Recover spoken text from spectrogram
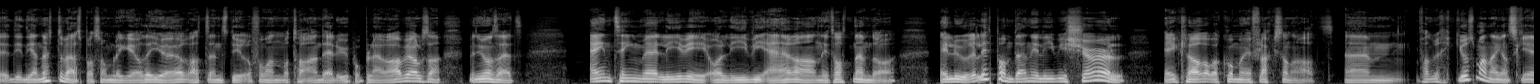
De, de, de er nødt til å være sparsommelige, og det gjør at en styreformann må ta en del upopulære avgjørelser. Men uansett én ting med Livi og Livi-æraen i Tottenham, da. Jeg lurer litt på om Danny Livi sjøl er klar over hvor mye flaks han har hatt. Um, for han virker jo som han er ganske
